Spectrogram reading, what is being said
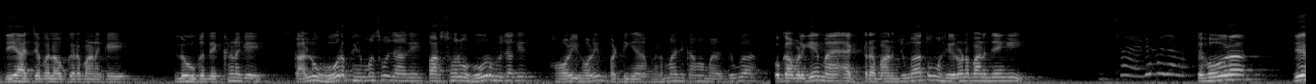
ਜੇ ਅੱਜ ਬਲੌਗਰ ਬਣ ਗਏ ਲੋਕ ਦੇਖਣਗੇ ਕੱਲ ਨੂੰ ਹੋਰ ਫੇਮਸ ਹੋ ਜਾਾਂਗੇ ਪਰਸੋਂ ਨੂੰ ਹੋਰ ਹੋ ਜਾਾਂਗੇ ਹੌਲੀ ਹੌਲੀ ਵੱਡੀਆਂ ਫਿਲਮਾਂ 'ਚ ਕੰਮ ਮਿਲ ਜਾਊਗਾ। ਉਹ ਕਮਲ ਗਿਆ ਮੈਂ ਐਕਟਰ ਬਣ ਜਾਊਗਾ ਤੂੰ ਹੀਰੋਇਨ ਬਣ ਜਾਏਗੀ। ਅੱਛਾ ਇਹ ਵੀ ਹੋ ਜਾਣਾ। ਤੇ ਹੋਰ ਜੇ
